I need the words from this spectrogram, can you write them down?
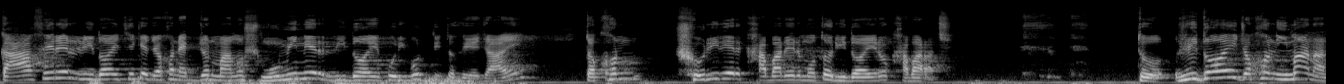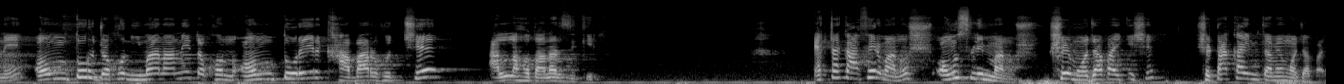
কাফেরের হৃদয় থেকে যখন একজন মানুষ মুমিনের হৃদয়ে পরিবর্তিত হয়ে যায়, তখন শরীরের খাবারের মতো হৃদয়েরও খাবার আছে। তো হৃদয় যখন ইমান আনে, অন্তর যখন ইমান আনে, তখন অন্তরের খাবার হচ্ছে আল্লাহ তালার জিকির। একটা কাফের মানুষ, অমুসলিম মানুষ, সে মজা পায় কিসে সে? টাকা ইনকামে মজা পায়।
